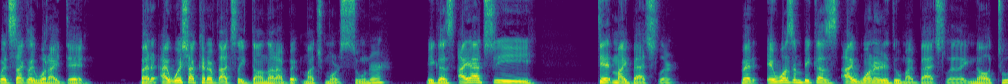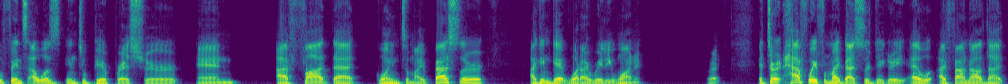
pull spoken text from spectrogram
exactly what I did. But I wish I could have actually done that a bit much more sooner because I actually did my bachelor. But it wasn't because I wanted to do my bachelor. Like no, two things I was into peer pressure and I thought that going to my bachelor I can get what I really wanted. It turned halfway from my bachelor degree. I, w- I found out that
